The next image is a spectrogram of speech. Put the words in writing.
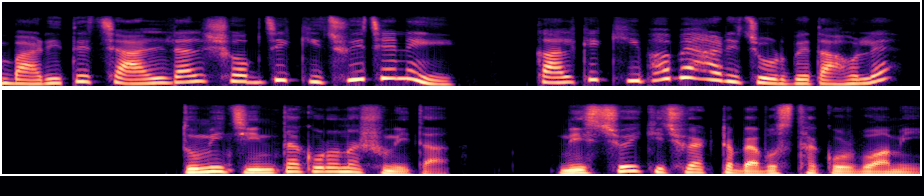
বাড়িতে চাল ডাল সবজি কিছুই চেনেই? কালকে কীভাবে হাড়ি চড়বে তাহলে? তুমি চিন্তা করো না সুনিতা। নিশ্চয়ই কিছু একটা ব্যবস্থা করব আমি।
